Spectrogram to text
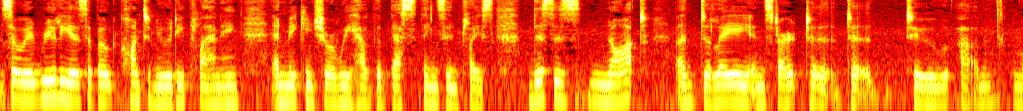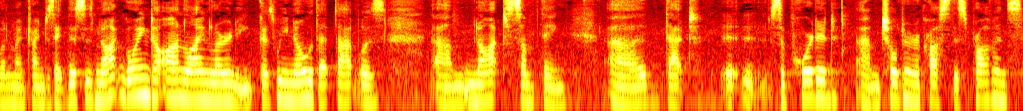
So it really is about continuity planning and making sure we have the best things in place. This is not a delay and start to to to um, what am I trying to say? This is not going to online learning because we know that that was um, not something uh, that supported um, children across this province.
